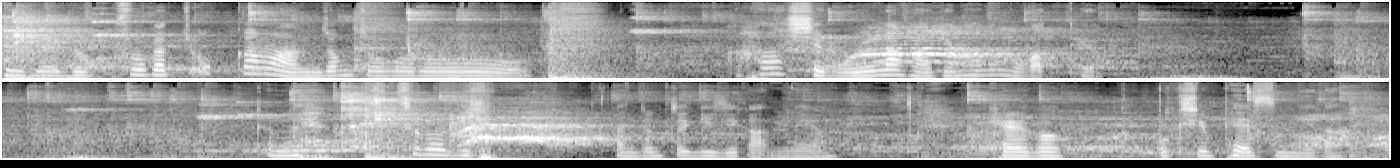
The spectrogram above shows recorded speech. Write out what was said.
이제 루프가 조금 안정적으로 하나씩 올라가긴 하는 것 같아요. 근데 스트로크 안정적이지가 않네요. 결국 극복 실패했습니다.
